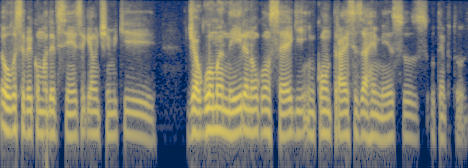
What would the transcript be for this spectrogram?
Ou você vê como uma deficiência que é um time que de alguma maneira não consegue encontrar esses arremessos o tempo todo.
